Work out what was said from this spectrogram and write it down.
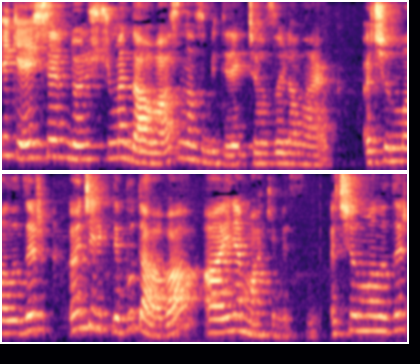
Peki eşlerin dönüştürme davası nasıl bir dilekçe hazırlanarak açılmalıdır? Öncelikle bu dava aile mahkemesinde açılmalıdır.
